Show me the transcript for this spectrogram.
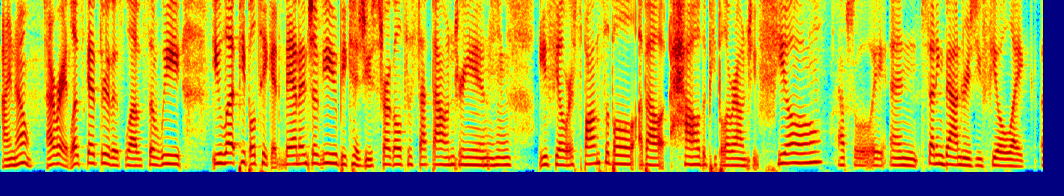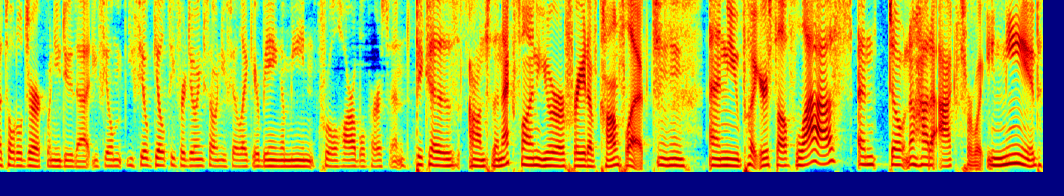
I know. All right, let's get through this, love. So we, you let people take advantage of you because you struggle to set boundaries. Mm-hmm. You feel responsible about how the people around you feel. Absolutely. And setting boundaries, you feel like a total jerk when you do that. You feel you feel guilty for doing so, and you feel like you're being a mean, cruel, horrible person. because on to the next one, you're afraid of conflict Mm-hmm. and you put yourself last and don't know how to ask for what you need.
